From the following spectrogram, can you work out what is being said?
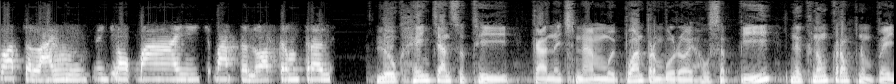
គាត់ស្រឡាញ់នយោបាយច្បាប់ទម្លាប់ត្រឹមត្រូវ លោកហេងច័ន្ទសុធីកើតនៅឆ្នាំ1962នៅក្នុងក្រុងភ្នំពេញ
